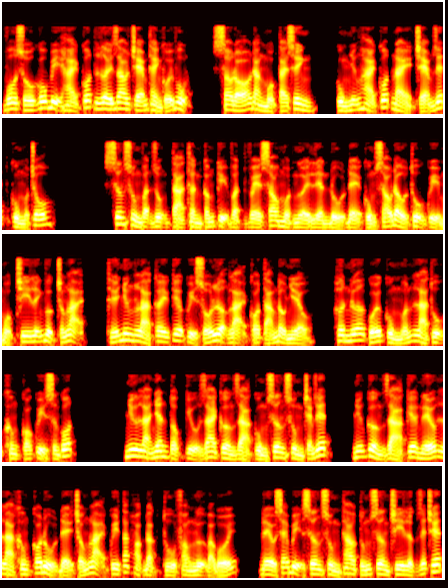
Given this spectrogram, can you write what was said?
vô số gỗ bị hải cốt lưỡi dao chém thành khối vụn sau đó đằng mục tái sinh cùng những hải cốt này chém giết cùng một chỗ Sương Sùng vận dụng tà thần cấm kỵ vật về sau một người liền đủ để cùng sáu đầu thụ quỷ một chi lĩnh vực chống lại, thế nhưng là cây kia quỷ số lượng lại có tám đầu nhiều, hơn nữa cuối cùng muốn là thụ không có quỷ xương cốt. Như là nhân tộc cựu giai cường giả cùng Sương Sùng chém giết, những cường giả kia nếu là không có đủ để chống lại quy tắc hoặc đặc thù phòng ngự bà bối, đều sẽ bị Sương Sùng thao túng xương chi lực giết chết.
